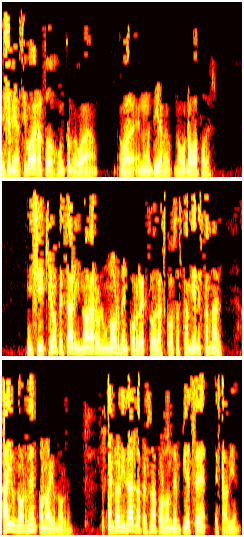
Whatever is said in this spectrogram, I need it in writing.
Dice, mira, si voy a agarrar todo junto, me voy a, en un día no, no voy a poder. Y si quiero empezar y no agarro un orden correcto de las cosas, también está mal. ¿Hay un orden o no hay un orden? En realidad, la persona por donde empiece está bien.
